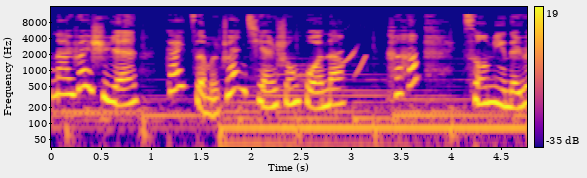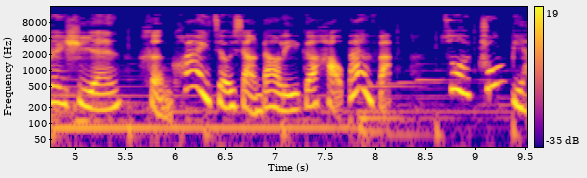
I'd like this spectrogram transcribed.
那瑞士人该怎么赚钱生活呢？哈哈，聪明的瑞士人很快就想到了一个好办法，做钟表。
